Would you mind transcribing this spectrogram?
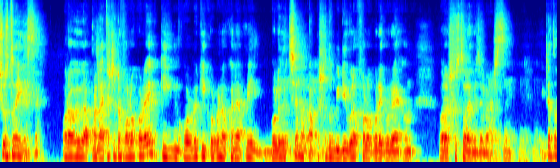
সুস্থ হয়ে গেছে। ওরা ওই আপনার লাইফ স্টাইলটা ফলো করে কি করবে কি করবে না ওখানে আপনি বলে দিচ্ছেন। আপনি শুধু ভিডিওগুলো ফলো করে করে এখন ওরা সুস্থ লাইফে চলে আসছে। এটা তো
